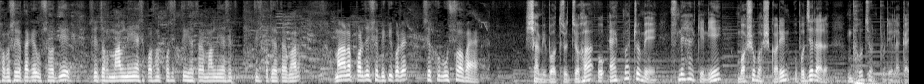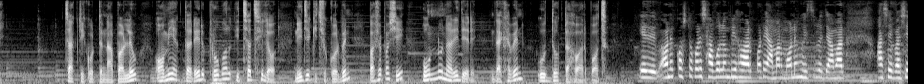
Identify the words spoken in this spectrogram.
সর্বশেষে তাকে উৎসাহ দিয়ে সে যখন মাল নিয়ে আসে, প্রথম পঁচিশ তিরিশ হাজার মাল নিয়ে আসে, তিরিশ পঁচিশ হাজার মাল আনার পর যে সে বিক্রি করে, সে খুব উৎসাহ পায়। স্বামী বদ্রজোহা ও একমাত্র মেয়ে স্নেহাকে নিয়ে বসবাস করেন উপজেলার ভোজনপুর এলাকায়। চাকরি করতে না পারলেও অমি আক্তারের প্রবল ইচ্ছা ছিল নিজে কিছু করবেন, পাশাপাশি অন্য নারীদের দেখাবেন উদ্যোক্তা হওয়ার পথ। অনেক কষ্ট করে স্বাবলম্বী হওয়ার পরে আমার মনে হয়েছিল যে আমার আশেপাশে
